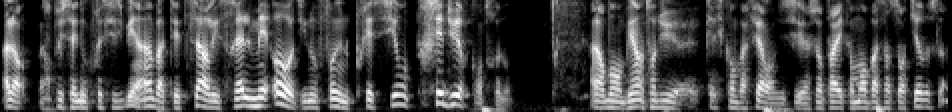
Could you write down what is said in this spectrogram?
Alors, en plus, ça nous précise bien, hein, l'Israël, mais oh, ils nous font une pression très dure contre nous. Alors bon, bien entendu, euh, qu'est-ce qu'on va faire dans une situation pareille? Comment on va s'en sortir de cela?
